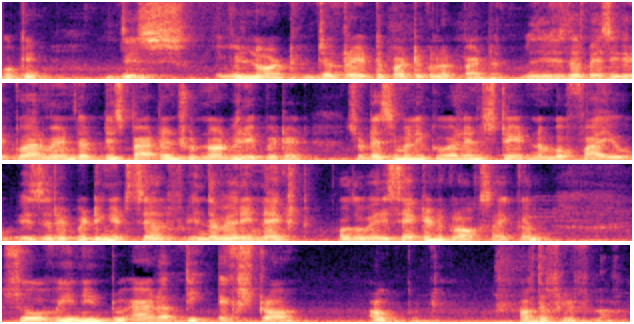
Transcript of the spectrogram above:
Okay? This will not generate the particular pattern. This is the basic requirement that this pattern should not be repeated so decimal equivalent state number 5 is repeating itself in the very next or the very second clock cycle. So we need to add up the extra output of the flip-flop.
